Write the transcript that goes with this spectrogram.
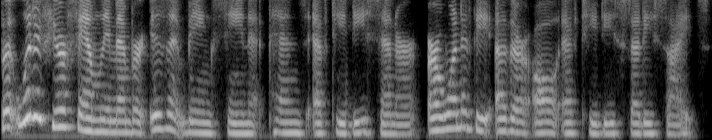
But what if your family member isn't being seen at Penn's FTD Center or one of the other All-FTD study sites?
